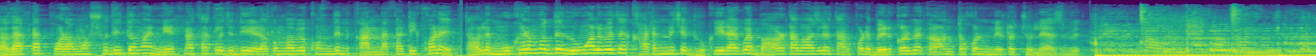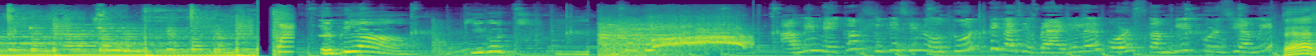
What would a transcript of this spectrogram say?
দাদা একটা পরামর্শ দিই তোমায় নেট না থাকলে যদি এরকম ভাবে কোনোদিন কান্নাকাটি করে তাহলে মুখের মধ্যে রুমাল বেঁধে খাটের নিচে ঢুকিয়ে রাখবে বারোটা বাজলে তারপরে বের করবে কারণ তখন নেটও চলে আসবে। এপ্রিয়া প্রিয়া কি করছিস আমি মেকআপ শিখেছি নতুন ঠিক আছে ব্রাইডালের কোর্স কমপ্লিট করেছি আমি। ব্যাস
